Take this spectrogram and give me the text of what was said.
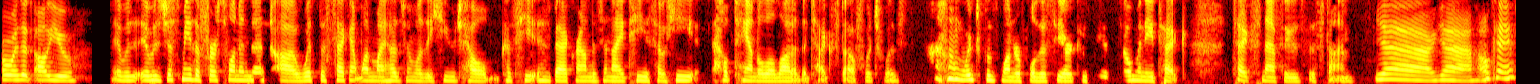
or was it all you? It was it was just me the first one, and then uh, with the second one, my husband was a huge help because he his background is in IT, so he helped handle a lot of the tech stuff, which was which was wonderful this year because we had so many tech tech snafus this time. Yeah, yeah. Okay.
